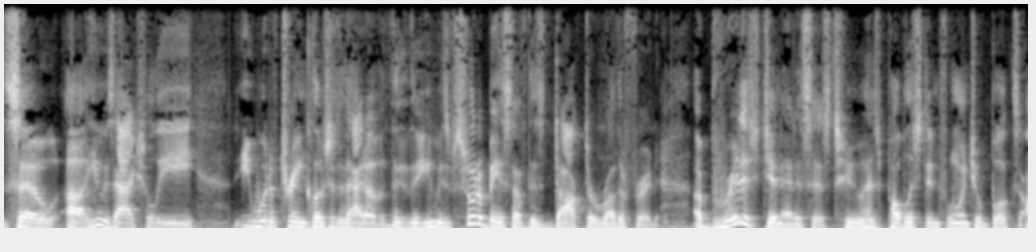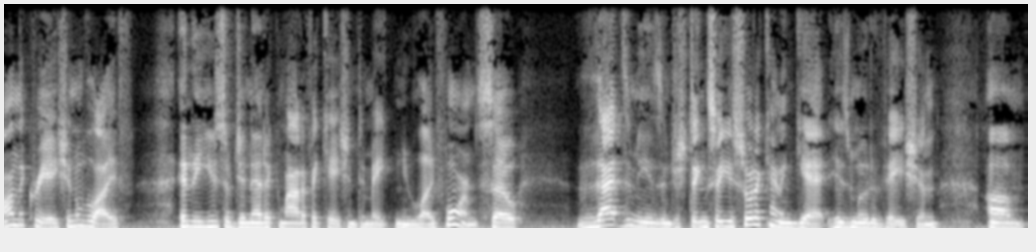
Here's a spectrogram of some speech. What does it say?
So uh, he was actually he would have trained closer to that of the, the, he was sort of based off this Dr. Rutherford, a British geneticist who has published influential books on the creation of life and the use of genetic modification to make new life forms. So that to me is interesting. So you sort of kind of get his motivation. Um,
